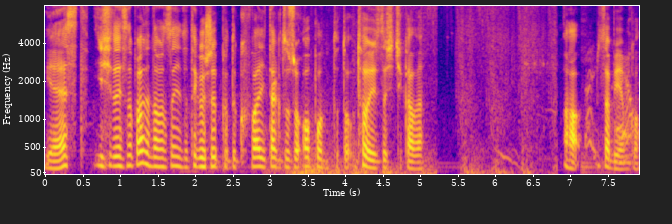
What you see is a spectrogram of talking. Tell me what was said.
Jest. Jeśli to jest naprawdę nawiązanie do tego, że produkowali tak dużo opon, to to, to jest dość ciekawe. Aha, zabiłem go.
